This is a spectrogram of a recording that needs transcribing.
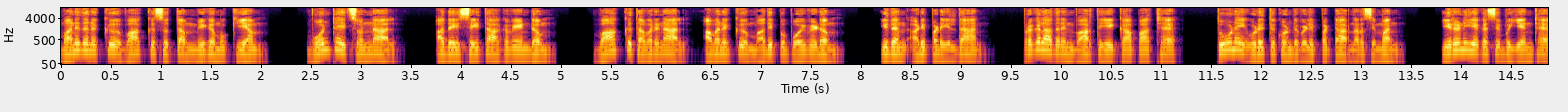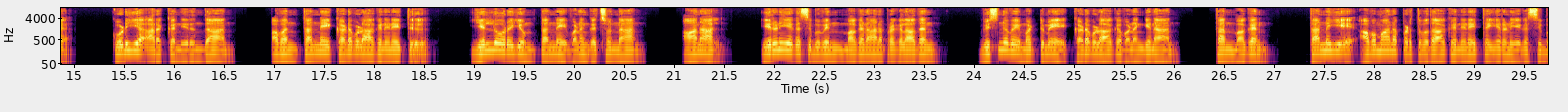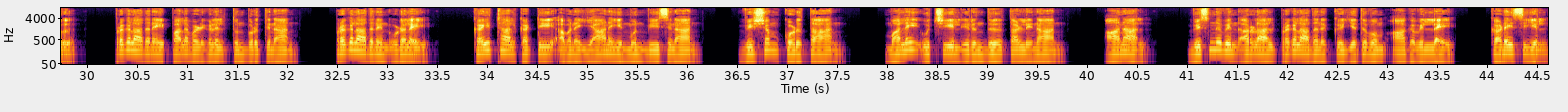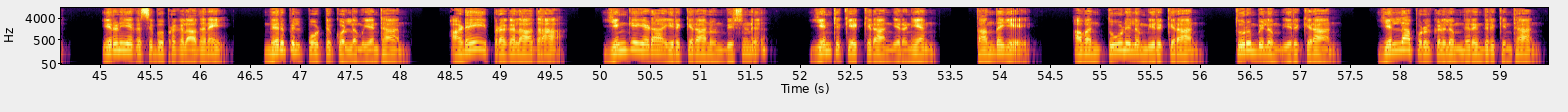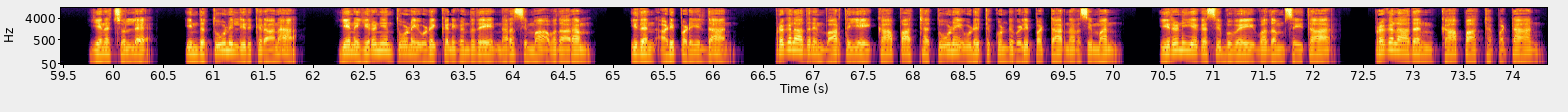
மனிதனுக்கு வாக்கு சுத்தம் மிக முக்கியம். ஒன்றை சொன்னால் அதை செய்தாக வேண்டும். வாக்கு தவறினால் அவனுக்கு மதிப்பு போய்விடும். இதன் அடிப்படையில்தான் பிரகலாதனின் வார்த்தையை காப்பாற்ற தூணை உடைத்துக் கொண்டு வெளிப்பட்டார் நரசிம்மன். இரணியகசிபு என்ற கொடிய அரக்கன் இருந்தான். அவன் தன்னை கடவுளாக நினைத்து எல்லோரையும் தன்னை வணங்கச் சொன்னான். ஆனால் இரணியகசிபுவின் மகனான பிரகலாதன் விஷ்ணுவை மட்டுமே கடவுளாக வணங்கினான். தன் மகன் தன்னையே அவமானப்படுத்துவதாக நினைத்த இரணியகசிபு பிரகலாதனை பல வழிகளில் துன்புறுத்தினான். பிரகலாதனின் உடலை கயிற்றால் கட்டி அவனை யானையின் முன் வீசினான். விஷம் கொடுத்தான். மலை உச்சியில் இருந்து தள்ளினான். ஆனால் விஷ்ணுவின் அருளால் பிரகலாதனுக்கு எதுவும் ஆகவில்லை. கடைசியில் இரணியகசிபு பிரகலாதனை நெருப்பில் போட்டுக் கொள்ள முயன்றான். அடேய் பிரகலாதா எங்கேயடா இருக்கிறான் உன் விஷ்ணு? என்று கேட்கிறான் இரணியன். தந்தையே அவன் தூணிலும் இருக்கிறான். துரும்பிலும் இருக்கிறான். எல்லா பொருட்களிலும் நிறைந்திருக்கின்றான். எனச் சொல்ல இந்த தூணில் இருக்கிறானா? என இரணியன் தூணை உடைக்க நிகழ்ந்ததே நரசிம்ம அவதாரம். இதன் அடிப்படையில்தான் பிரகலாதனின் வார்த்தையை காப்பாற்ற தூணை உடைத்துக் கொண்டு வெளிப்பட்டார் நரசிம்மன். இரணியகசிபுவை வதம் செய்தார். பிரகலாதன் காப்பாற்றப்பட்டான்.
